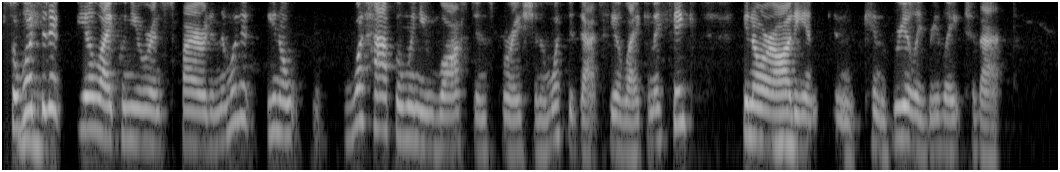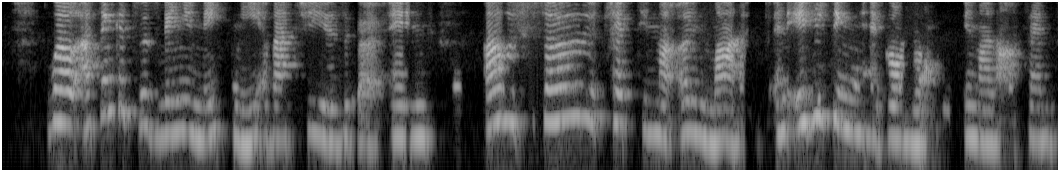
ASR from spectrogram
So, what did it feel like when you were inspired? And then, when it, you know, what happened when you lost inspiration and what did that feel like? And I think, you know, our mm. audience can can really relate to that. Well, I think it was when you met me about two years ago, and I was so trapped in my own mind, and everything had gone wrong in my life. And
